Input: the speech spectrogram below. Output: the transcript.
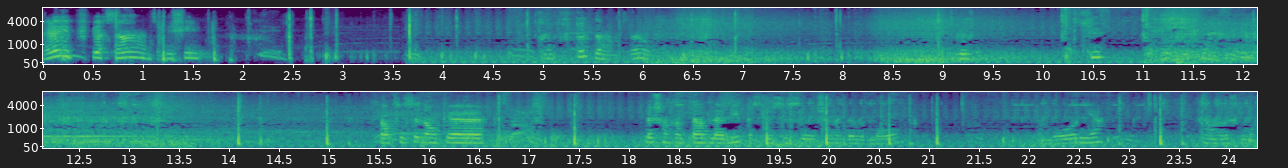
Mais là, il n'y a plus personne. Ça fait chier. Tout dans ça. Là, je- dessus. Donc c'est ça, donc euh, là je suis en train de perdre la vie parce que ça c'est le chemin de la mort. La mort, yeah. Non, là je suis mort.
